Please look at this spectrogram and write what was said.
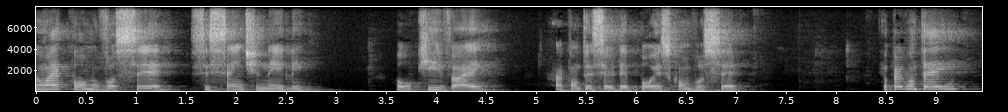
não é como você se sente nele ou o que vai acontecer depois com você. Eu perguntei,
